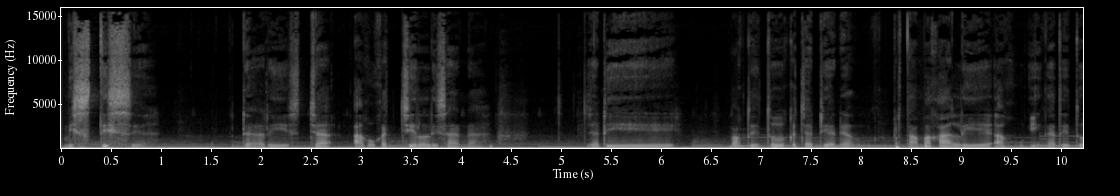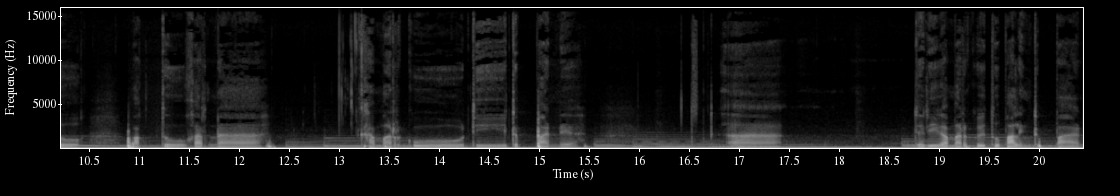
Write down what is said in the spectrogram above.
mistis ya dari sejak aku kecil di sana. Jadi waktu itu kejadian yang pertama kali aku ingat itu waktu karena kamarku di depan ya. Uh, jadi kamarku itu paling depan.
